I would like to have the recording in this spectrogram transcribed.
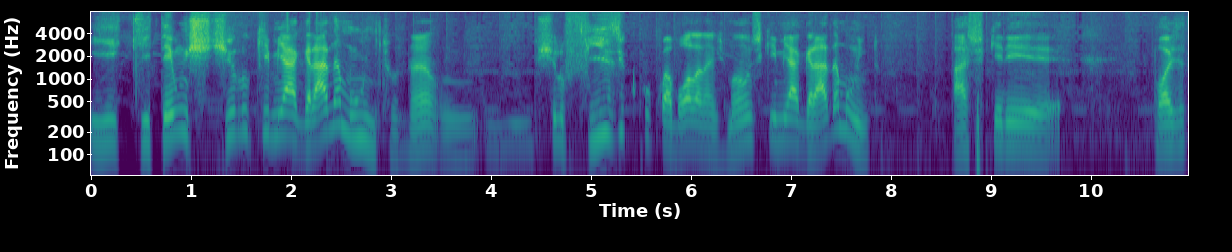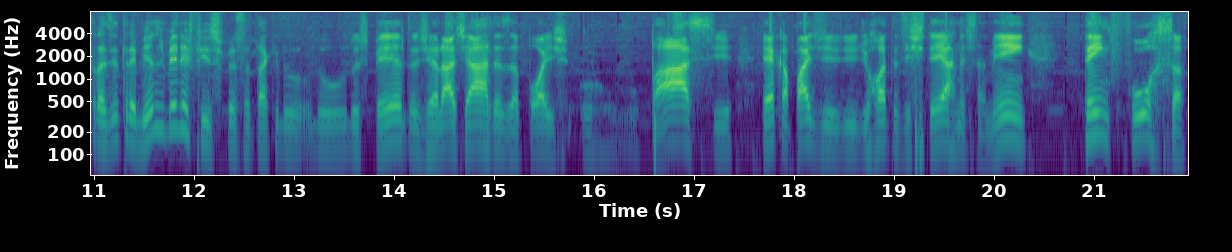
e que tem um estilo que me agrada muito, né? Um, um estilo físico com a bola nas mãos que me agrada muito. Acho que ele pode trazer tremendos benefícios para esse ataque do, do, dos Panthers, gerar jardas após o, o passe, é capaz de, de, de, rotas externas também, tem força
